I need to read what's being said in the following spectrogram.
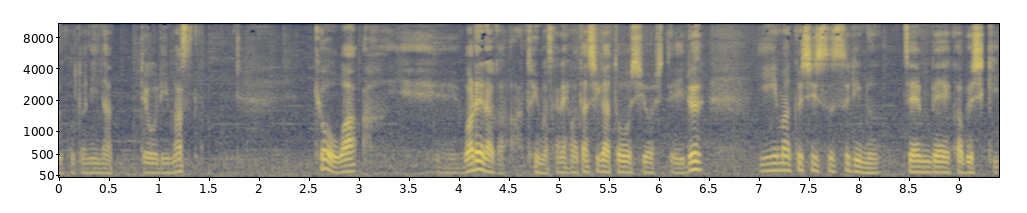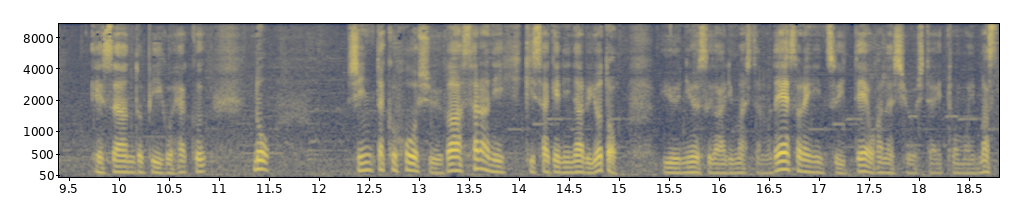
うことになっております今日は、えー、我らがと言いますかね私が投資をしている EMAXIS スリム全米株式 S&P500 の信託報酬がさらに引き下げになるよというニュースがありましたのでそれについてお話をしたいと思います。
